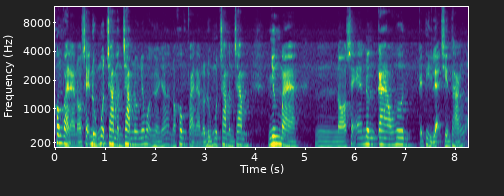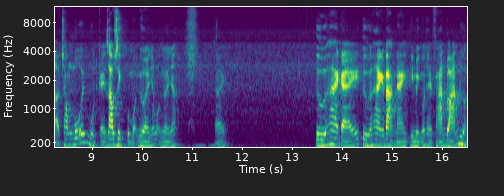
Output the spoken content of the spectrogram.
không phải là nó sẽ đúng 100% đâu nhé mọi người nhé nó không phải là nó đúng 100% nhưng mà ừ, nó sẽ nâng cao hơn cái tỷ lệ chiến thắng ở trong mỗi một cái giao dịch của mọi người nhé mọi người nhé đấy. Từ hai cái từ hai cái bảng này thì mình có thể phán đoán được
